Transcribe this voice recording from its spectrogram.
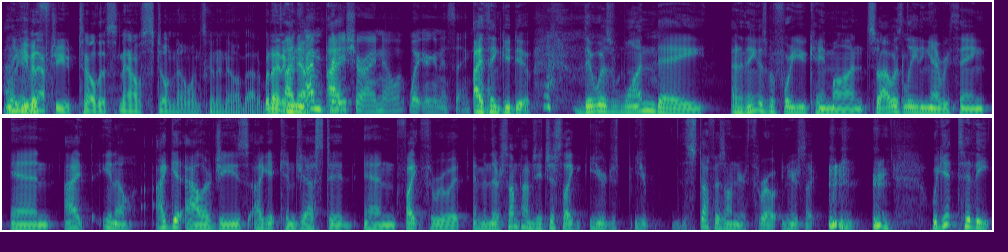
I Well, think even was- after you tell this now, still no one's going to know about it. But anyway, I know. I'm pretty I- sure I know what you're going to say. I think you do. There was one day, and I think it was before you came on. So I was leading everything, and I, you know, I get allergies, I get congested, and fight through it. I mean, there's sometimes you just like you're just your the stuff is on your throat, and you're just like. we get to the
